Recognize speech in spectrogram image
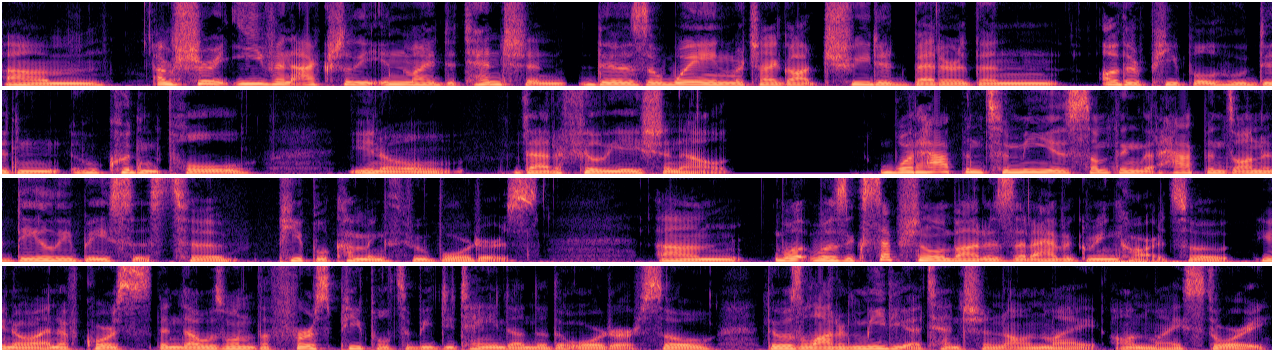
um, I'm sure even actually in my detention, there's a way in which I got treated better than other people who didn't, who couldn't pull, you know, that affiliation out. What happened to me is something that happens on a daily basis to people coming through borders um, what was exceptional about it is that I have a green card. So, you know, and of course, and I was one of the first people to be detained under the order. So there was a lot of media attention on my on my story.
